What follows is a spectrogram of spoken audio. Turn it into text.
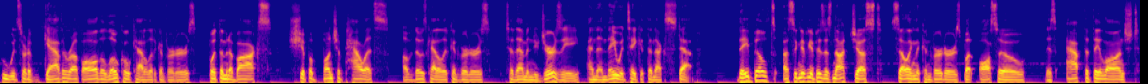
who would sort of gather up all the local catalytic converters, put them in a box, ship a bunch of pallets of those catalytic converters to them in New Jersey, and then they would take it the next step. They built a significant business not just selling the converters, but also this app that they launched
